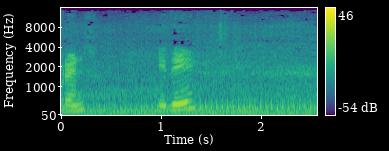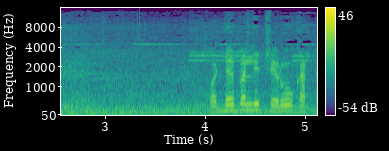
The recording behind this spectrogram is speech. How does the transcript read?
ఫ్రెండ్స్ ఇది వడ్డేపల్లి చెరువు కట్ట.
